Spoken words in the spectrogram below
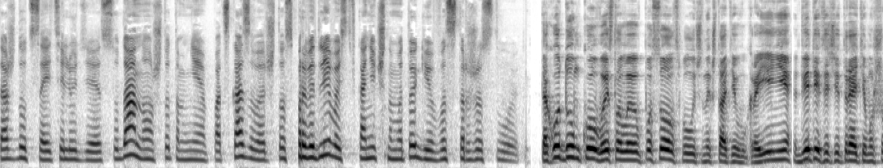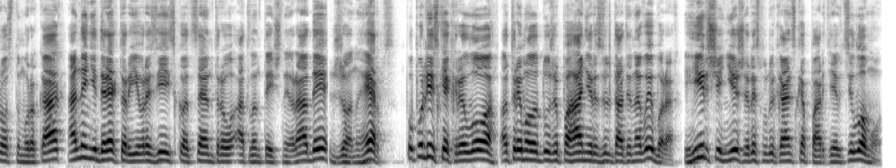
дождутся эти люди суда, но что-то мне подсказывает, что справедливость в конечном итоге восторжествует. Таку думку висловив посол Сполучених Штатів в Україні в 2003-2006 роках, а нині директор Євразійського центру Атлантичної ради Джон Гербс. Популістське крило отримало дуже погані результати на виборах, гірші ніж республіканська партія в цілому.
